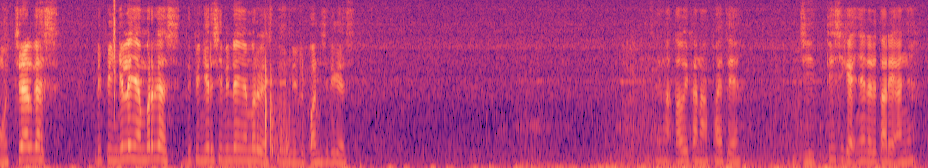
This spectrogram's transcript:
Mocel guys. Di pinggirnya nyamber guys. Di pinggir sini dia nyamber guys. Ini di depan sini guys. Saya nggak tahu ikan apa itu ya. GT sih kayaknya dari tarikannya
